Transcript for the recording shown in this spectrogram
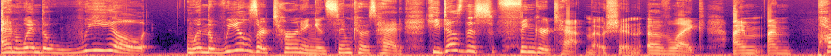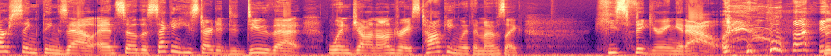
And when the wheel, when the wheels are turning in Simcoe's head, he does this finger tap motion of like, I'm, I'm parsing things out. And so the second he started to do that, when John Andre's talking with him, I was like. He's figuring it out. Like, The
